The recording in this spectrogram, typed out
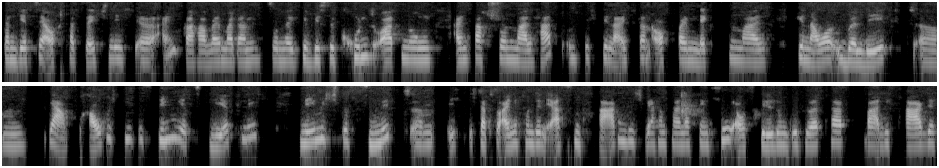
dann wird es ja auch tatsächlich äh, einfacher, weil man dann so eine gewisse Grundordnung einfach schon mal hat und sich vielleicht dann auch beim nächsten Mal genauer überlegt, ähm, ja, brauche ich dieses Ding jetzt wirklich? Nehme ich das mit? Ähm, ich ich glaube, so eine von den ersten Fragen, die ich während meiner Feng Shui-Ausbildung gehört habe, war die Frage,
